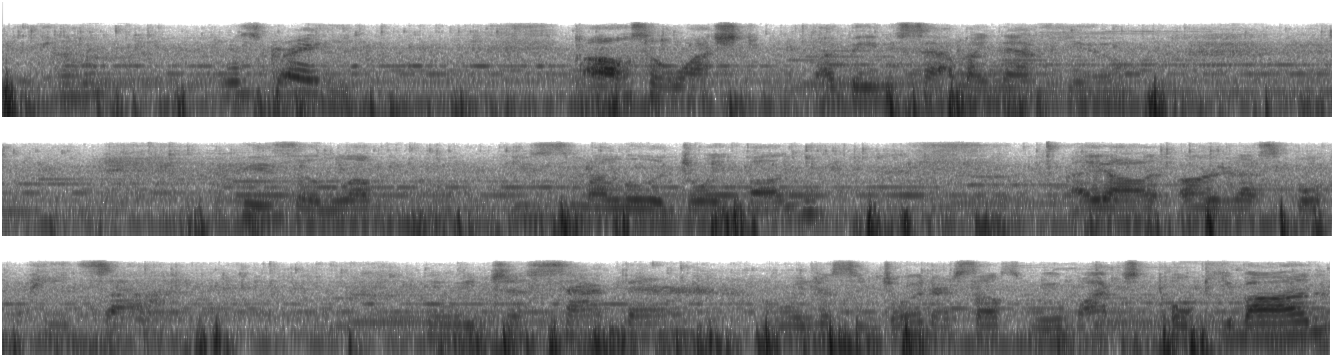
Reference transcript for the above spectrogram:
you know, it was great. I also watched, I babysat my nephew. He's a love, he's my little joy bug. I ordered us both pizza. And we just sat there and we just enjoyed ourselves. We watched Pokemon.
